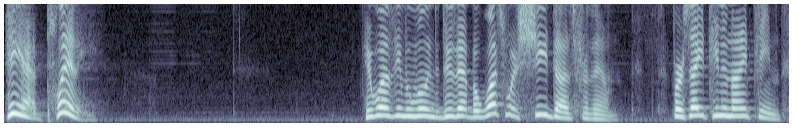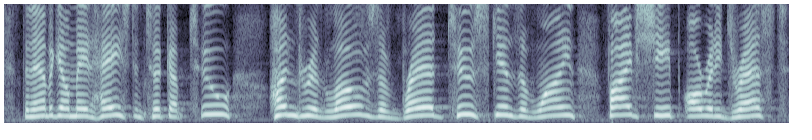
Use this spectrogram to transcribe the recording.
He had plenty. He wasn't even willing to do that, but watch what she does for them. Verse 18 and 19. Then Abigail made haste and took up 200 loaves of bread, two skins of wine, five sheep already dressed,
